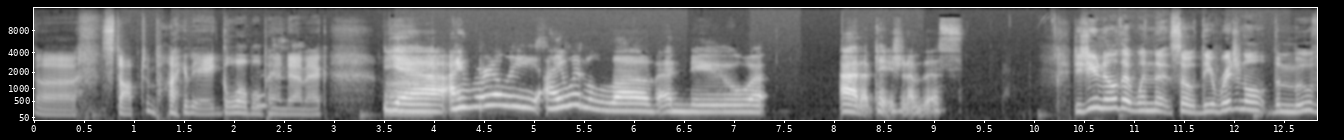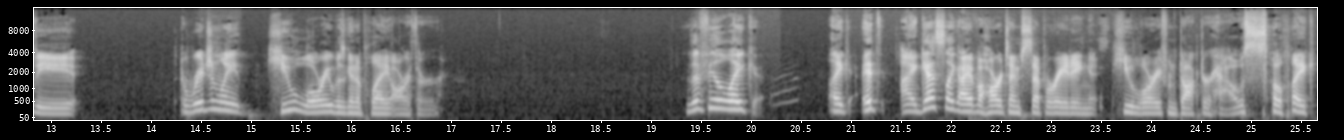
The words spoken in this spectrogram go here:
uh, stopped by the global pandemic. Um, yeah i really i would love a new adaptation of this Did you know that when the so the original the movie originally Hugh Laurie was going to play Arthur. Does it feel like like it I guess like I have a hard time separating Hugh Laurie from Doctor House, so like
